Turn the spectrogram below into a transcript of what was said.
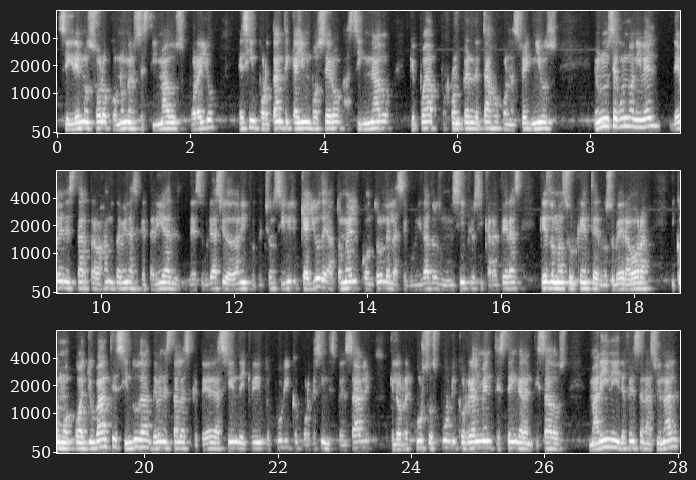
seguiremos solo con números estimados. Por ello, es importante que haya un vocero asignado que pueda romper de tajo con las fake news. En un segundo nivel, deben estar trabajando también la Secretaría de Seguridad Ciudadana y Protección Civil, que ayude a tomar el control de la seguridad de los municipios y carreteras, que es lo más urgente de resolver ahora y como coadyuvantes, sin duda, deben estar la Secretaría de Hacienda y Crédito Público porque es indispensable que los recursos públicos realmente estén garantizados, Marina y Defensa Nacional,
